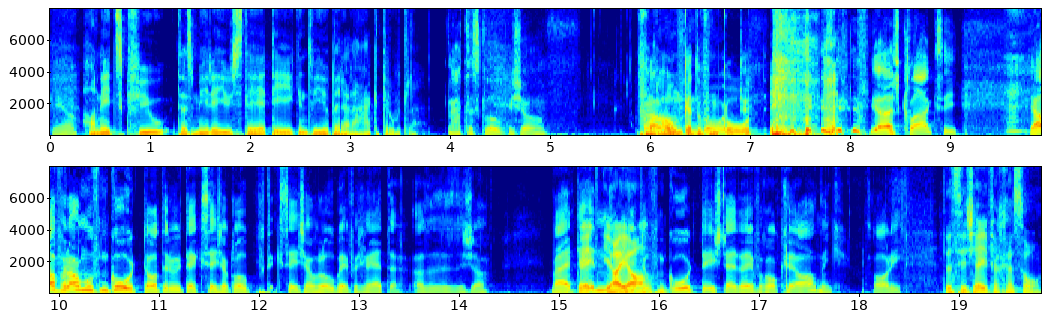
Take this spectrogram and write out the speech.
Ja. habe ich das Gefühl, dass wir uns dort irgendwie über den Weg trudeln. ja, das glaube ich schon. Vor allem allem auf dem auf dem Gurt. Ja, ist klar gewesen. Ja, vor allem auf dem Gurt, oder? Weil da siehst du ja, glaub, da siehst du ja, glaub, einfach jeden. Also das ist ja... Wer dann ja, ja. nicht auf dem Gurt ist, der hat einfach auch keine Ahnung. Sorry. Das ist einfach so.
